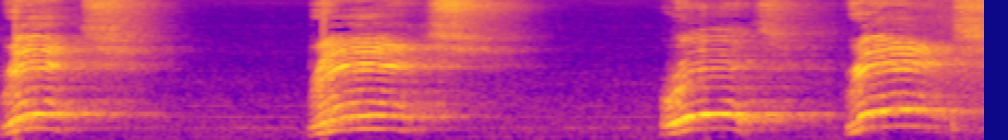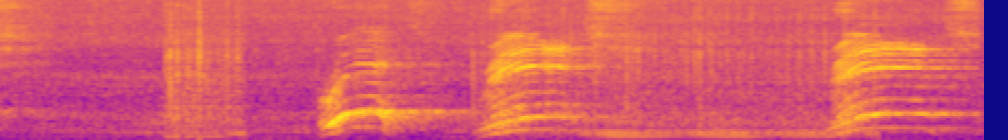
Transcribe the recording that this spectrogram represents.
Rich, Rich, Rich! Rich, Rich! Rich, Rich.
